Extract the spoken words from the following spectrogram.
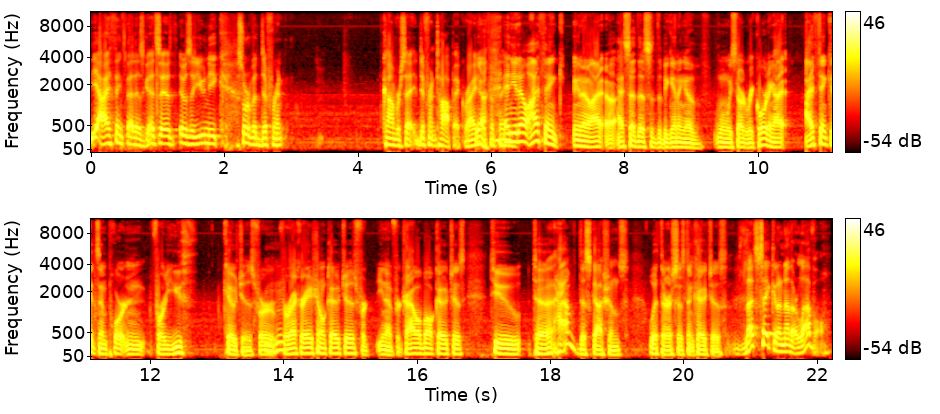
Yeah, I think that is good. It's a, it was a unique, sort of a different conversation, different topic, right? Yeah, thing. and you know, I think you know, I I said this at the beginning of when we started recording. I I think it's important for youth coaches, for Mm-hmm. for recreational coaches, for you know, for travel ball coaches to to have discussions with their assistant coaches. let's take it another level.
